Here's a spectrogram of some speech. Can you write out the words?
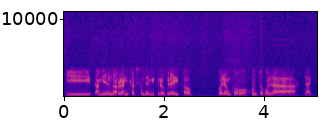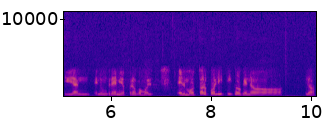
y también una organización de microcrédito, fueron como, junto con la, la actividad en, en un gremio, fueron como el, el motor político que nos, nos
